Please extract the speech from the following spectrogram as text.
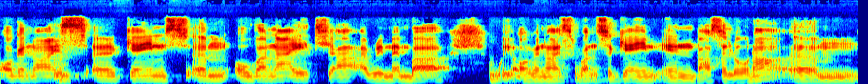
organize uh, games um, overnight. Yeah, I remember we organized once a game in Barcelona, um,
